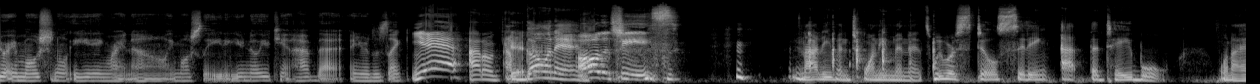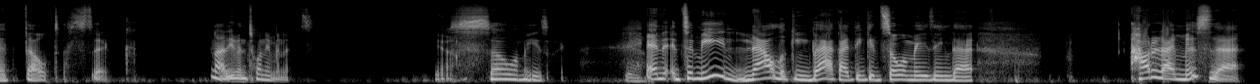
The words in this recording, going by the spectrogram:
you're emotional eating right now, emotionally eating. You know you can't have that. And you're just like, yeah, I don't care. I'm going in. All the cheese. Not even 20 minutes. We were still sitting at the table when I felt sick. Not even 20 minutes. Yeah. So amazing. Yeah. And to me, now looking back, I think it's so amazing that how did I miss that?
